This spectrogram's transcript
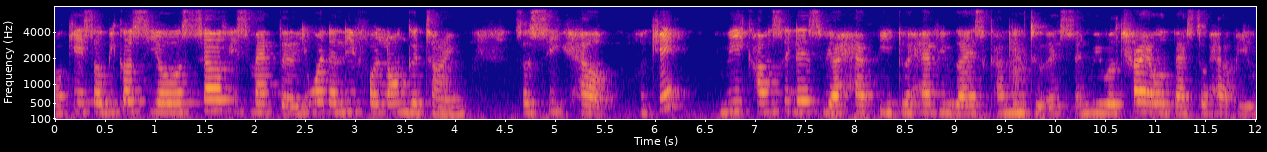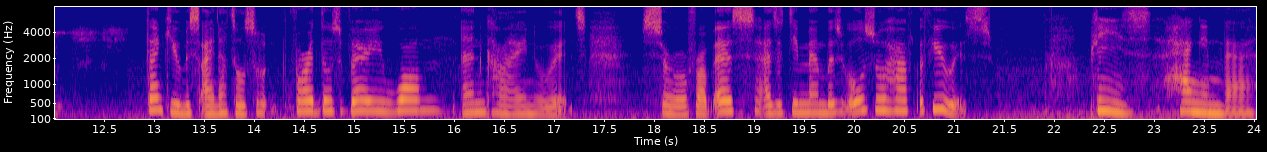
Okay, so because yourself is matter, you want to live for longer time. So seek help. Okay? We counselors, we are happy to have you guys coming to us and we will try our best to help you. Thank you, Miss Aiennatul, so for those very warm and kind words. So, from us as a team members, we also have a few words. Please hang in there.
